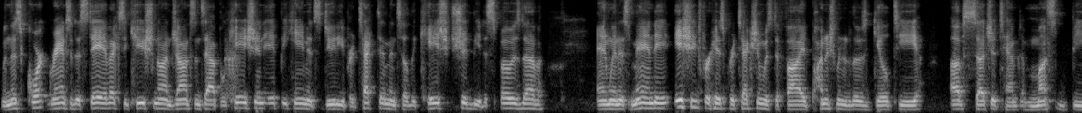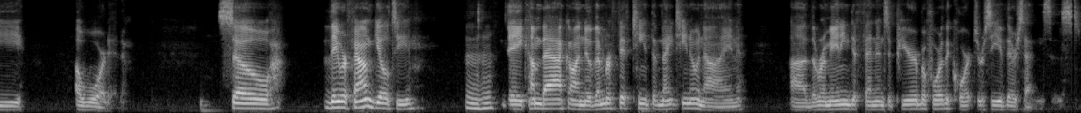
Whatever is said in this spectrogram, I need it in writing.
When this court granted a stay of execution on Johnson's application, it became its duty to protect him until the case should be disposed of. And when its mandate issued for his protection was defied, punishment of those guilty of such attempt must be awarded. So they were found guilty. Mm-hmm. They come back on November 15th of 1909. Uh, the remaining defendants appear before the court to receive their sentences.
